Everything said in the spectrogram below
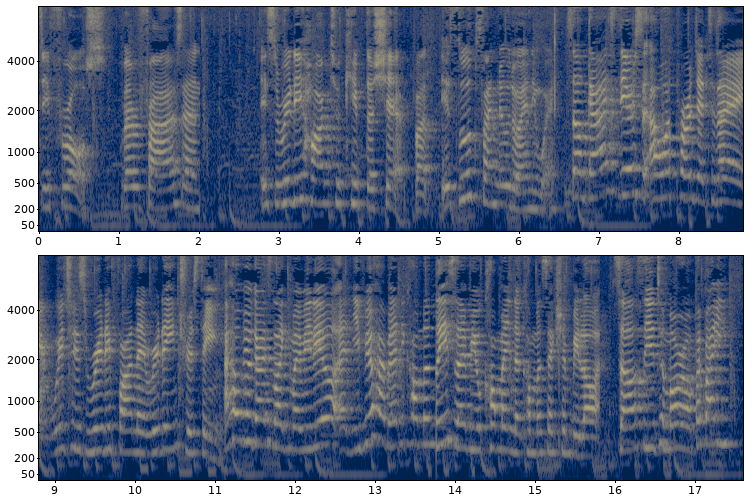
defrosts very fast and it's really hard to keep the shape, but it looks like noodle anyway. So guys, there's our project today, which is really fun and really interesting. I hope you guys like my video, and if you have any comment, please leave your comment in the comment section below. So I'll see you tomorrow. Bye bye!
